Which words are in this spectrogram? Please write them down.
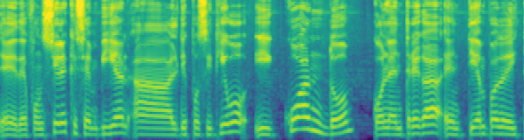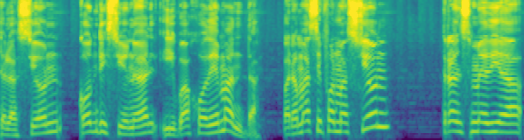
eh, de funciones que se envían al dispositivo y cuando con la entrega en tiempo de instalación condicional y bajo demanda. Para más información, transmedia.cl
